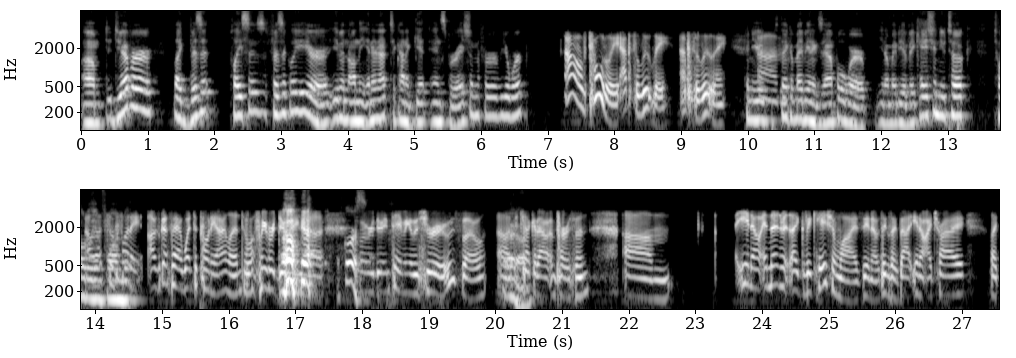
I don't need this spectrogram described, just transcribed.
Um, do, do you ever like visit places physically or even on the internet to kind of get inspiration for your work? Oh, totally, absolutely, absolutely. Can you Um, think of maybe an example where you know maybe a vacation you took totally oh, that's so informed? funny. I was gonna say I went to Coney Island when we were doing Oh doing yeah, uh, of course. when we were doing Taming of the Shrew, so uh, Right check it out in person. Um, you know, and then like vacation wise, you know, things like that. You know, I try like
